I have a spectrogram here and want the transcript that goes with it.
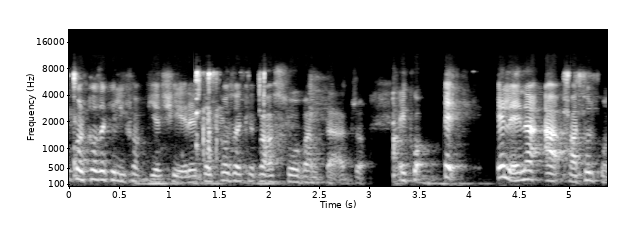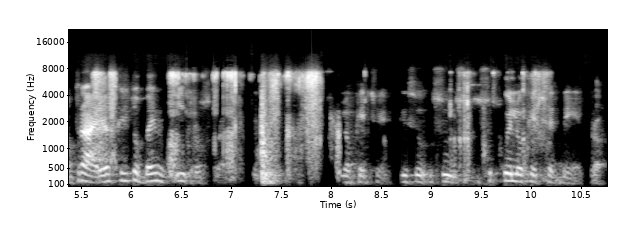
qualcosa che gli fa piacere, qualcosa che va a suo vantaggio. Ecco, e Elena ha fatto il contrario, ha scritto ben un libro su, su, su quello che c'è dentro.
